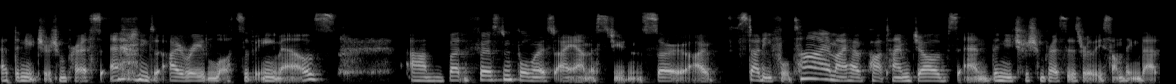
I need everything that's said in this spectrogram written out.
at the Nutrition Press and I read lots of emails. Um, but first and foremost, I am a student. So, I study full time, I have part time jobs, and the Nutrition Press is really something that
